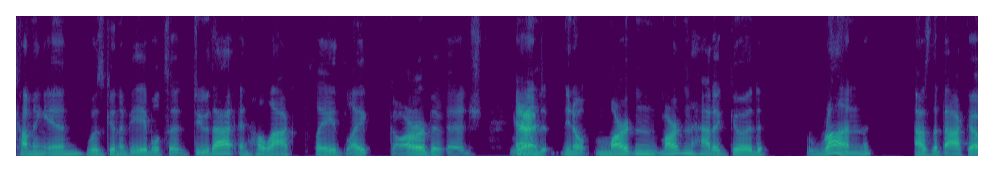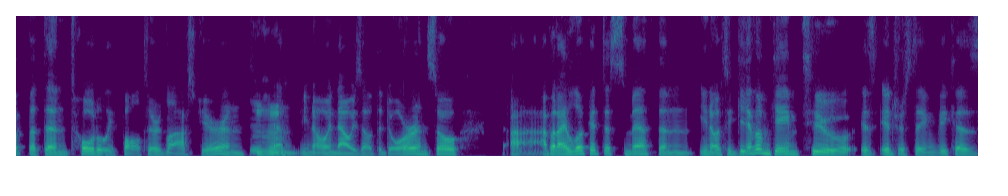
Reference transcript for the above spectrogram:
coming in was going to be able to do that and halak played like garbage Yeah. and you know martin martin had a good run as the backup but then totally faltered last year and Mhm. and you know and now he's out the door and so uh, but I look at DeSmith and you know to give him game two is interesting because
